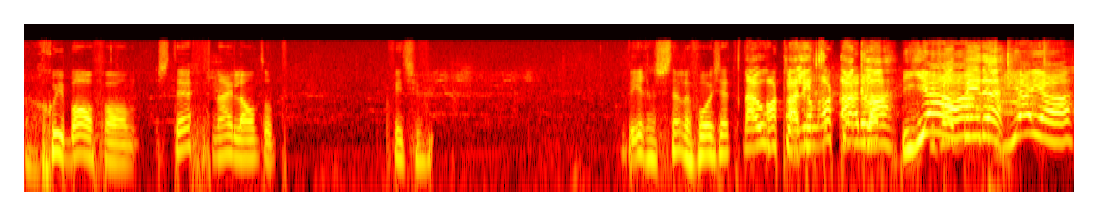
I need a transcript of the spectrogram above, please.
Een goede bal van Stef Nijland op Quincy. Weer een snelle voorzet. Nou, Akla, Akla, Akla, Ja, binnen. ja, ja.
